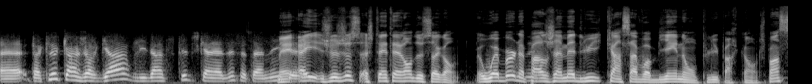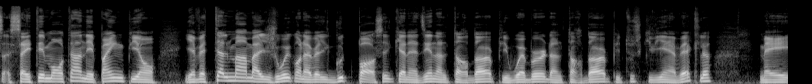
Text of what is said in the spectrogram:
Euh, fait que là, quand je regarde l'identité du Canadien cette année... Mais que- hey, je veux juste, je t'interromps deux secondes. Weber ne parle jamais de lui quand ça va bien non plus, par contre. Je pense que ça a été monté en épingle, puis on, il avait tellement mal joué qu'on avait le goût de passer le Canadien dans le tordeur, puis Weber dans le tordeur, puis tout ce qui vient avec. Là. Mais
